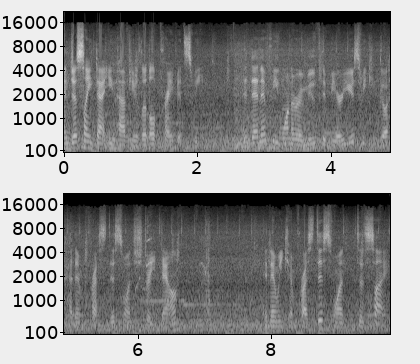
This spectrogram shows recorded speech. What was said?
And just like that, you have your little private suite. And then if we want to remove the barriers, we can go ahead and press this one straight down. And then we can press this one to the side.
